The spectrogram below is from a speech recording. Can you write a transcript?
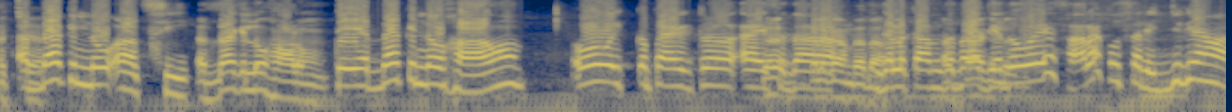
ਅੱਧਾ ਕਿਲੋ ਆਸੀ ਅੱਧਾ ਕਿਲੋ ਹਾਲੋਂ। ਤੇ ਅੱਧਾ ਕਿਲੋ ਹਾਉ ਉਹ ਇੱਕ ਪੈਕਟ ਐਸ ਦਾ ਗਲਕੰਦ ਦਾ। ਗਲਕੰਦ। ਜਦੋਂ ਇਹ ਸਾਰਾ ਕੁਝ ਰਿੱਝ ਗਿਆ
